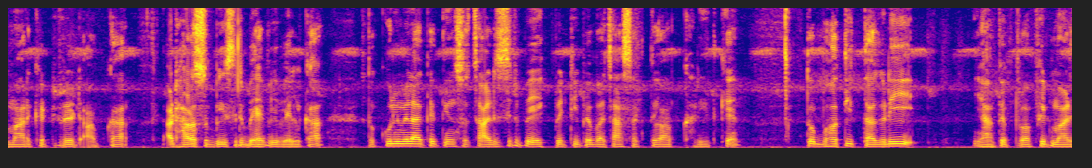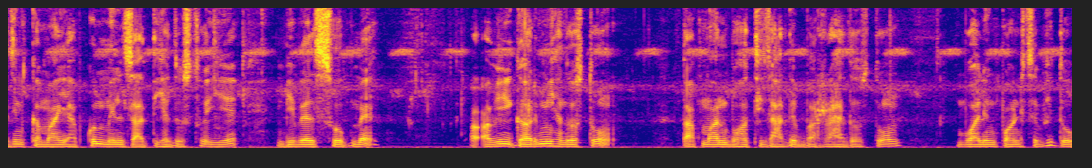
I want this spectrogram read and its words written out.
मार्केट रेट आपका 1820 रुपये है वीवेल का तो कुल मिला के तीन सौ चालीस रुपये एक पेटी पे बचा सकते हो आप ख़रीद के। तो बहुत ही तगड़ी यहाँ पे प्रॉफिट मार्जिन कमाई आपको मिल जाती है दोस्तों ये वीवेल सोप में। अभी गर्मी है दोस्तों, तापमान बहुत ही ज़्यादा बढ़ रहा है दोस्तों। बॉइलिंग पॉइंट से भी दो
